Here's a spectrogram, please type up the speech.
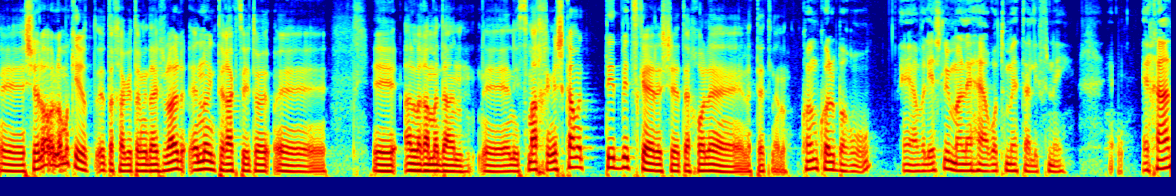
אה, שלא לא מכיר את החג יותר מדי, שלא אין לו אינטראקציה איתו על רמדאן? אני אשמח, אם יש כמה טידביטס כאלה שאתה יכול לתת לנו. קודם כל, ברור, אבל יש לי מלא הערות מטה לפני. אחד,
